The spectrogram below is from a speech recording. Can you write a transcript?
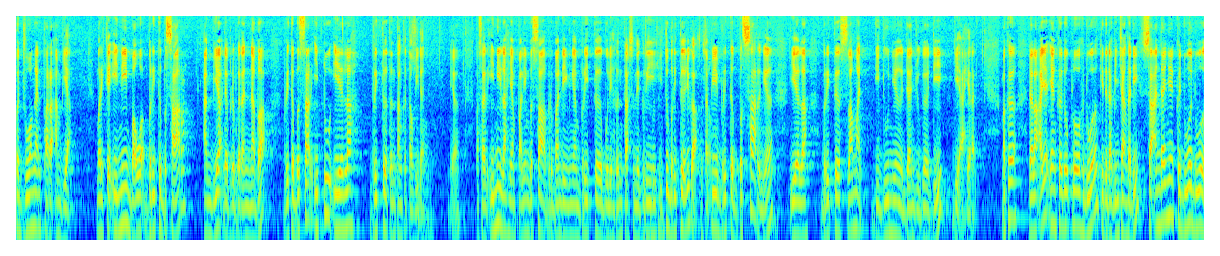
perjuangan para anbiya mereka ini bawa berita besar anbiya daripada perkataan naba berita besar itu ialah berita tentang ketauhidan ya. Pasal inilah yang paling besar berbanding dengan berita boleh rentas negeri. Betul. itu berita juga. Betul. tapi berita besarnya ialah berita selamat di dunia dan juga di di akhirat. Maka dalam ayat yang ke-22 kita dah bincang tadi seandainya kedua-dua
